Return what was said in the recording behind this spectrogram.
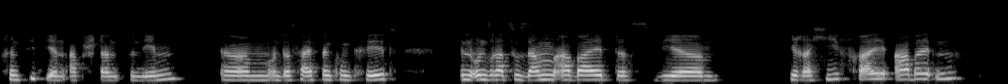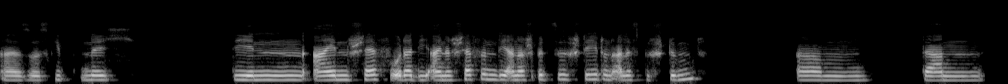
Prinzipien Abstand zu nehmen. Ähm, und das heißt dann konkret in unserer Zusammenarbeit, dass wir hierarchiefrei arbeiten. Also es gibt nicht den einen Chef oder die eine Chefin, die an der Spitze steht und alles bestimmt, ähm, dann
